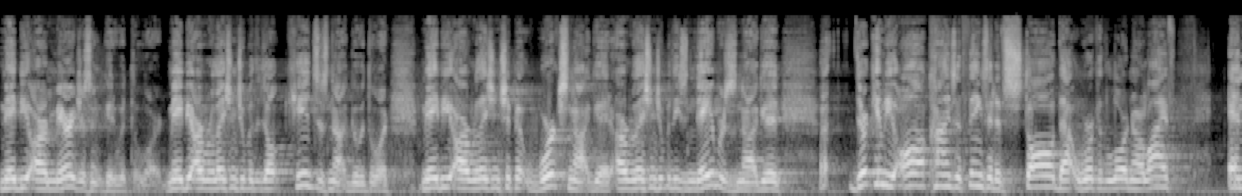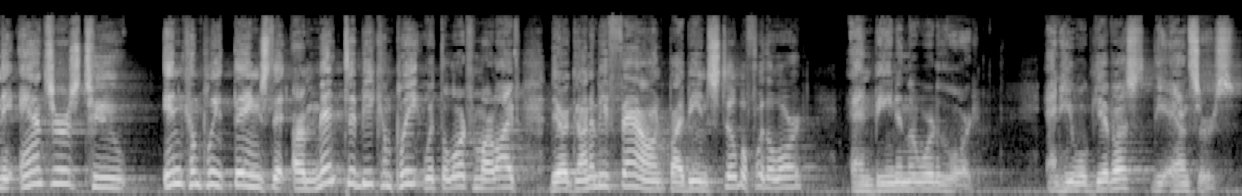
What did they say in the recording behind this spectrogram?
Maybe our marriage isn't good with the Lord. Maybe our relationship with adult kids is not good with the Lord. Maybe our relationship at work's not good. Our relationship with these neighbors is not good. Uh, there can be all kinds of things that have stalled that work of the Lord in our life. And the answers to incomplete things that are meant to be complete with the Lord from our life, they're going to be found by being still before the Lord and being in the Word of the Lord. And He will give us the answers.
